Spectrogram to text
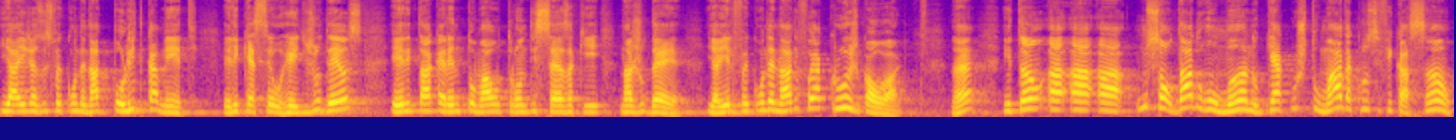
E aí Jesus foi condenado politicamente. Ele quer ser o rei dos judeus, ele está querendo tomar o trono de César aqui na Judéia. E aí ele foi condenado e foi à cruz do Calvário. Né? Então, a, a, a, um soldado romano que é acostumado à crucificação,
